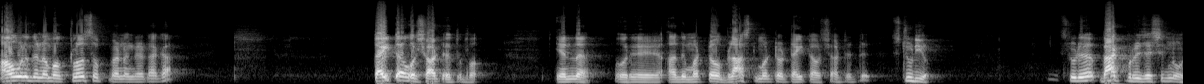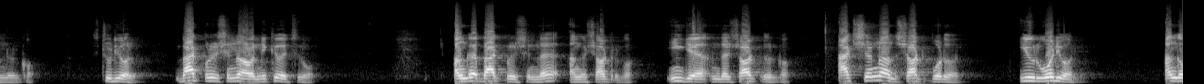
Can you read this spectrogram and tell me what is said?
அவங்களுக்கு நம்ம க்ளோஸ் அப் வேணும் கேட்டாக்கா டைட்டாக ஒரு ஷார்ட் எடுத்துப்போம். என்ன? ஒரு அது மட்டும் பிளாஸ்ட் மட்டும் டைட்டாக ஒரு ஷார்ட் எடுத்து ஸ்டுடியோ ஸ்டுடியோ பேக் ப்ரொஜெக்ஷன் ஒன்று இருக்கும். ஸ்டுடியோவில் பேக் ப்ரொஜெக்ஷன் அவர் நிற்க வச்சிருவோம் அங்கே பேக் ப்ரொஜெக்ஷனில் அங்கே ஷார்ட் இருக்கும். இங்கே அந்த ஷார்ட் இருக்கும். ஆக்ஷன் அந்த ஷார்ட் போடுவார். இவர் ஓடி வரும் அங்கே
